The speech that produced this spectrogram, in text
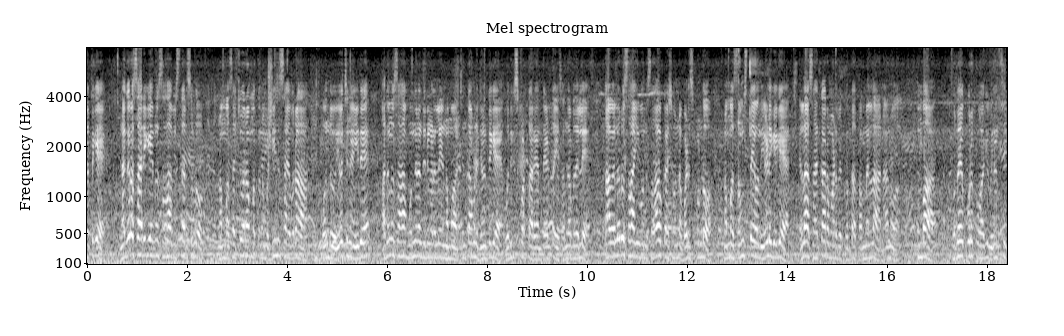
ಜೊತೆಗೆ ನಗರ ಸಾರಿಗೆಯನ್ನು ಸಹ ವಿಸ್ತರಿಸಲು ನಮ್ಮ ಸಚಿವರ ಮತ್ತು ನಮ್ಮ ಡಿ ಸಿ ಸಾಹೇಬರ ಒಂದು ಯೋಚನೆ ಇದೆ. ಅದನ್ನು ಸಹ ಮುಂದಿನ ದಿನಗಳಲ್ಲಿ ನಮ್ಮ ಚಿಂತಾಮಣಿ ಜನತೆಗೆ ಒದಗಿಸಿಕೊಡ್ತಾರೆ ಅಂತ ಹೇಳ್ತಾ ಈ ಸಂದರ್ಭದಲ್ಲಿ ತಾವೆಲ್ಲರೂ ಸಹ ಈ ಒಂದು ಸದಾವಕಾಶವನ್ನು ಬಳಸಿಕೊಂಡು ನಮ್ಮ ಸಂಸ್ಥೆಯ ಒಂದು ಏಳಿಗೆಗೆ ಎಲ್ಲ ಸಹಕಾರ ಮಾಡಬೇಕು ಅಂತ ತಮ್ಮೆಲ್ಲ ನಾನು ತುಂಬ ಹೃದಯಪೂರ್ವಕವಾಗಿ ವಿನಂತಿಸಿ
